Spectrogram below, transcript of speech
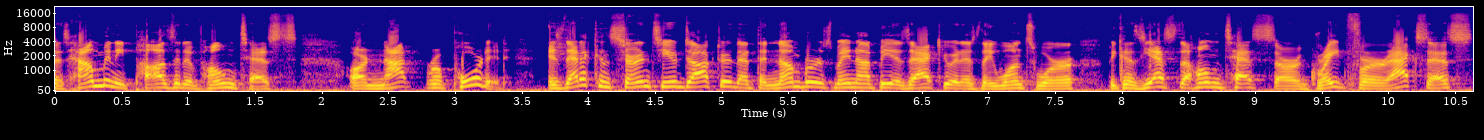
says how many positive home tests are not reported. Is that a concern to you, doctor, that the numbers may not be as accurate as they once were? Because yes, the home tests are great for access,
